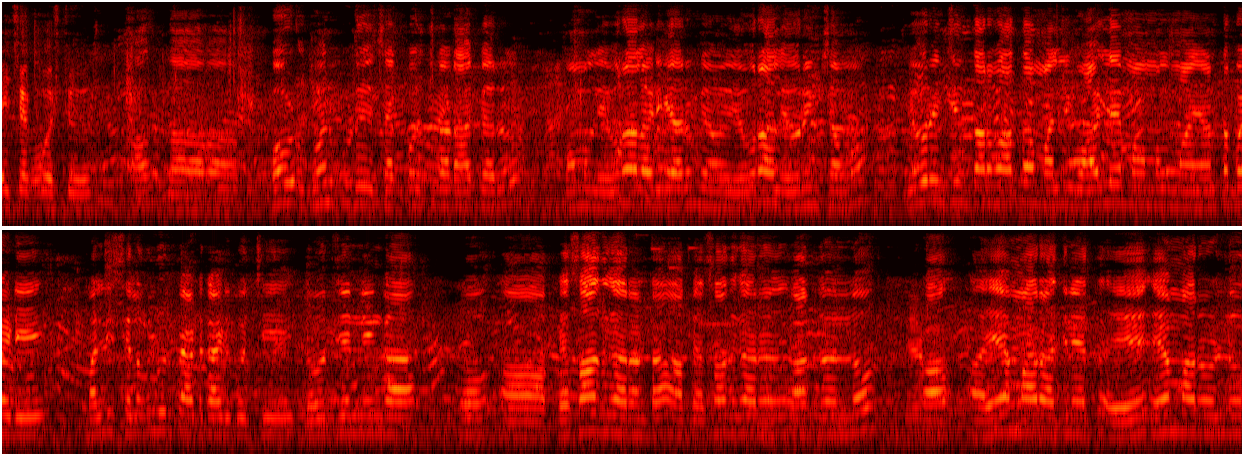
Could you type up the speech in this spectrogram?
ఏ check post? Gonipudi check post కాడ ఆపారు. మమ్మల్ని వివరాలు అడిగారు. మేము వివరాలు వివరించాము. వివరించిన తర్వాత మళ్ళీ వాళ్ళే మమ్మల్ని మా వెంటబడి మళ్ళీ సిలకలూరుపేట కాడికి వచ్చి దౌర్జన్యంగా ప్రసాద్ గారు అంట ఆ ప్రసాద్ గారు ఆధ్వర్యంలో ఏఎంఆర్ అధినేత ఏఎంఆర్ వాళ్ళు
